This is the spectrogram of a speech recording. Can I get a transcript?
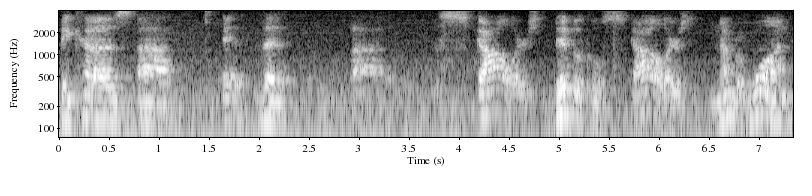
because, uh, it- the, uh, scholars, biblical scholars, number one,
